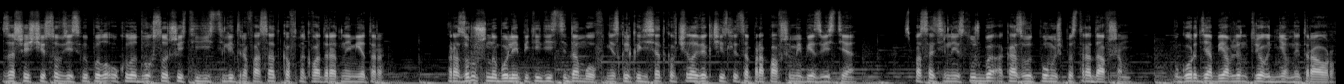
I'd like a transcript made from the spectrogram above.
За 6 часов здесь выпало около 260 литров осадков на квадратный метр. Разрушено более 50 домов, несколько десятков человек числятся пропавшими без вести. Спасательные службы оказывают помощь пострадавшим. В городе объявлен трехдневный траур.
